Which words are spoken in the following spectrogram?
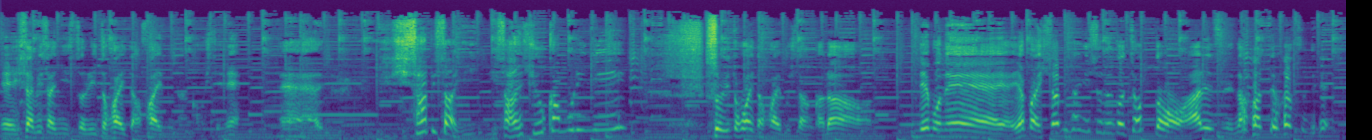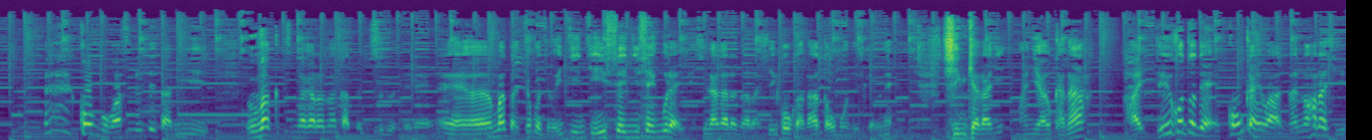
えー、久々にストリートファイター5なんかをしてね、えー、久々2、3週間ぶりに？ストリートファイター5したんから、でもね、やっぱり久々にするとちょっと、あれですね、なまってますね。コンボ忘れてたり、うまく繋がらなかったりするんでね、えー、またちょこちょこ1日1000、2000ぐらいにしながら鳴らしていこうかなと思うんですけどね。新キャラに間に合うかな。はい。ということで、今回は何の話？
